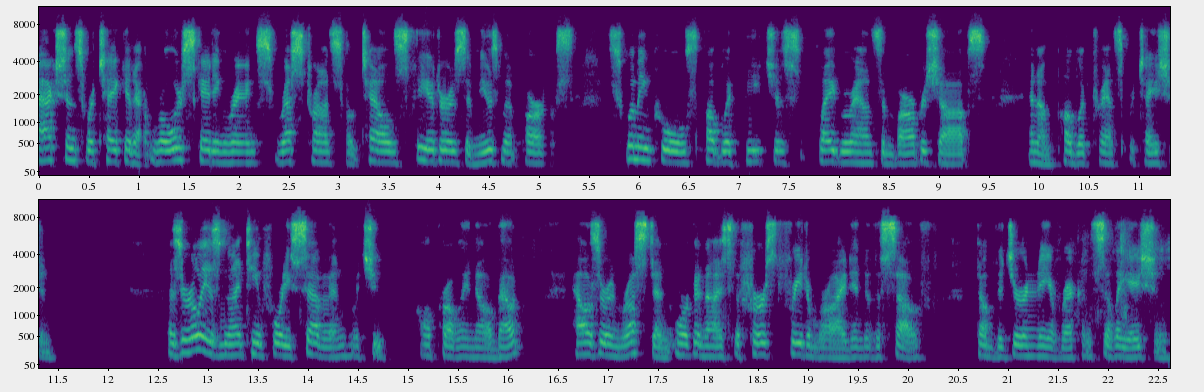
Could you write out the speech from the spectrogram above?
Actions were taken at roller skating rinks, restaurants, hotels, theaters, amusement parks, swimming pools, public beaches, playgrounds, and barbershops, and on public transportation. As early as 1947, which you all probably know about, Houser and Rustin organized the first freedom ride into the South, dubbed the Journey of Reconciliation.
